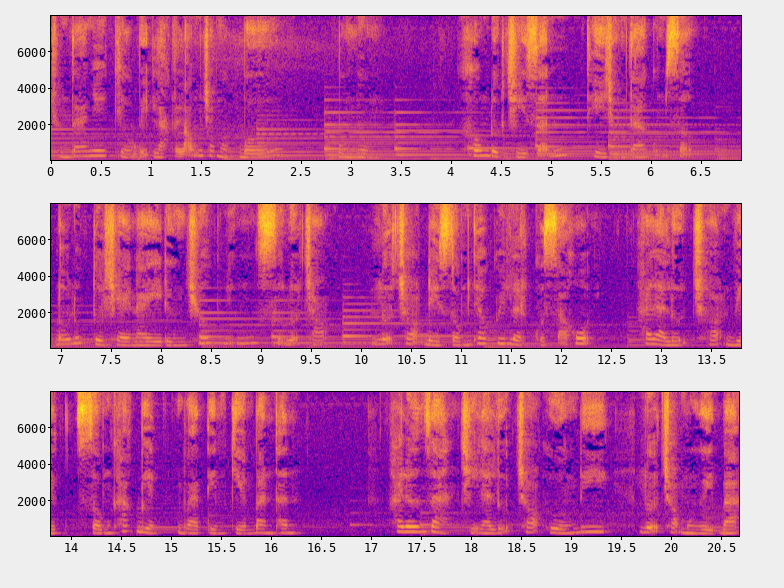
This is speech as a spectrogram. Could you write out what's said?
Chúng ta như kiểu bị lạc lõng trong một bớ, Bùng nhùng Không được chỉ dẫn thì chúng ta cũng sợ. Đôi lúc tuổi trẻ này đứng trước những sự lựa chọn Lựa chọn để sống theo quy luật của xã hội, Hay là lựa chọn việc sống khác biệt và tìm kiếm bản thân. Hay đơn giản chỉ là lựa chọn hướng đi, Lựa chọn một người bạn,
